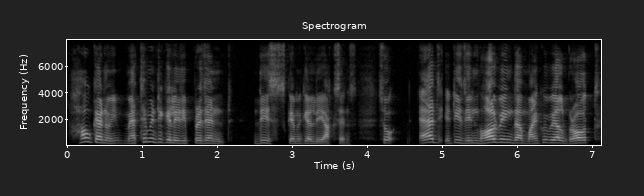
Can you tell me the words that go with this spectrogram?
how can we mathematically represent these chemical reactions. So, as it is involving the microbial growth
